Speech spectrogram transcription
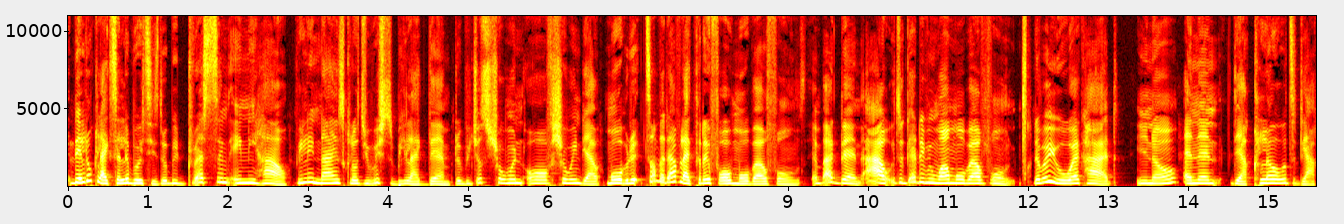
They look like celebrities. They'll be dressing anyhow. Really nice clothes. You wish to be like them. They'll be just showing off, showing their mobile. Some that have like three, four mobile phones. And back then, ow, to get even one mobile phone, the way you work hard you know? And then their clothes, their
